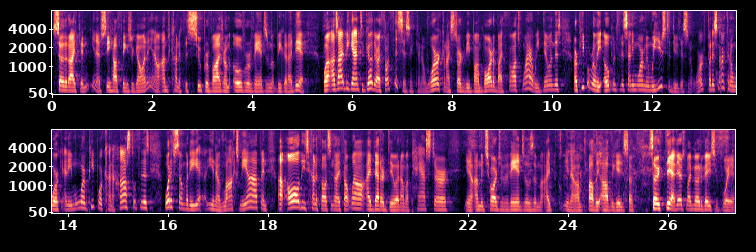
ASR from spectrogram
so that I can, you know, see how things are going. You know, I'm kind of the supervisor. I'm over evangelism. It'd be a good idea. Well, as I began to go there, I thought, this isn't going to work. And I started to be bombarded by thoughts. Why are we doing this? Are people really open to this anymore? I mean, we used to do this and it worked, but it's not going to work anymore. And people are kind of hostile to this. What if somebody, you know, locks me up? And uh, all these kind of thoughts. And I thought, well, I better do it. I'm a pastor. You know, I'm in charge of evangelism. I, you know, I'm probably obligated. So, so yeah, there's my motivation for you.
